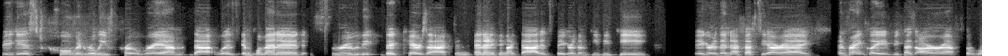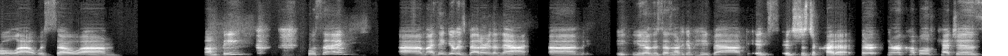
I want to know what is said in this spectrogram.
biggest COVID relief program that was implemented through the, the CARES Act and, and anything like that. It's bigger than PPP, bigger than FFCRA. And frankly, because RRF, the rollout was so um, bumpy, we'll say, um, I think it was better than that. Um, you know, this doesn't have to get paid back. It's it's just a credit. There there are a couple of catches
